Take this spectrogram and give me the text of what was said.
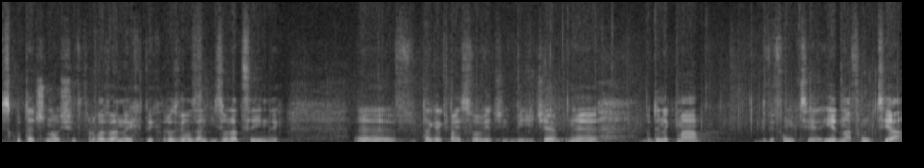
skuteczność wprowadzanych tych rozwiązań izolacyjnych. Tak jak Państwo wiecie, widzicie, budynek ma dwie funkcje. Jedna funkcja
